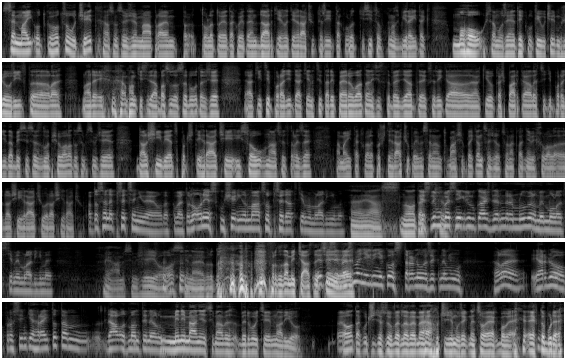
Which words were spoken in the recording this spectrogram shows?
se mají od koho co učit. Já si myslím, že má právě tohle je takový ten dar těchto těch hráčů, kteří takovou tisícovku nazbírají, tak mohou už samozřejmě ty kluky učit, můžou říct, eh, ale mladý, já mám tisíc zápasů za sebou, takže já ti chci poradit, já tě nechci tady pérovat a nechci z tebe dělat, jak se říká, nějakého kašpárka, ale chci ti poradit, aby si se zlepšoval a to si myslím, že je další věc, proč ty hráči jsou u nás v Extralize a mají takové počty hráčů. Pojďme se na Tomáše Plekance, že jo, co nakladně vychoval eh, dalších hráčů a dalších hráčů. A to se nepřeceňuje, jo, takové to. No on je zkušený, on má co předat těm mladým. Eh, Jas, no, tak, Jestli vůbec někdy Lukáš Derner mluvil mimo let s těmi mladými. Já myslím, že jo, asi ne, proto, proto tam i částečně Jestli si je. vezme někdy někoho stranu a řekne mu, hele, Jardo, prosím tě, hraj to tam dál od mantinelu. Minimálně, jestli má ve, ve dvojci mladýho. Jo. Jo, tak určitě se ho vedle veme a určitě mu řekne, co je, jak, bude, jak to bude.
